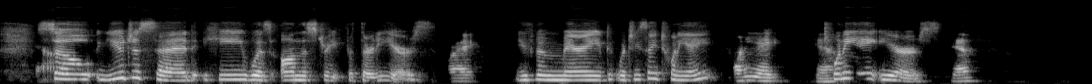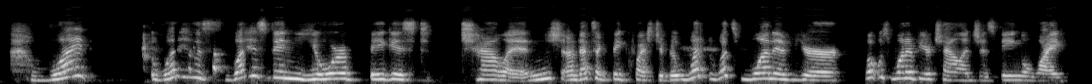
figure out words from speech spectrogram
Yeah. So you just said he was on the street for 30 years. Right. You've been married, what'd you say 28? 28. Yeah. 28 years. Yeah. What what has what has been your biggest challenge? Uh, that's a big question, but what what's one of your what was one of your challenges being a wife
